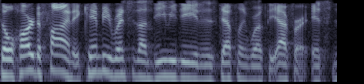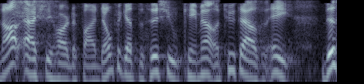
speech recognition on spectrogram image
Though hard to find, it can be rented on DVD and is definitely worth the effort. It's not actually hard to find. Don't forget this issue came out in 2008. This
